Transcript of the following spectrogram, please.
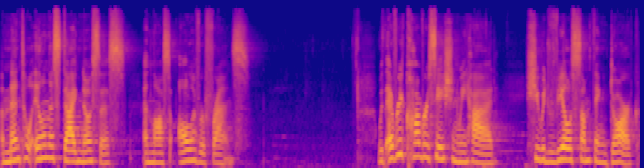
a mental illness diagnosis and lost all of her friends. With every conversation we had, she would reveal something dark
